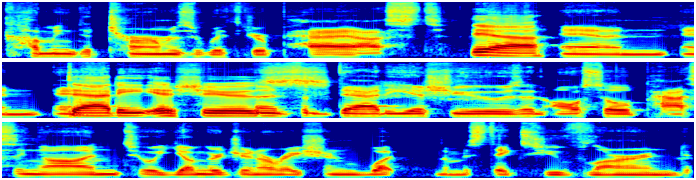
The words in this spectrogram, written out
coming to terms with your past yeah. and and, and Daddy issues. and some daddy issues and also passing on to a younger generation what the mistakes you've learned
